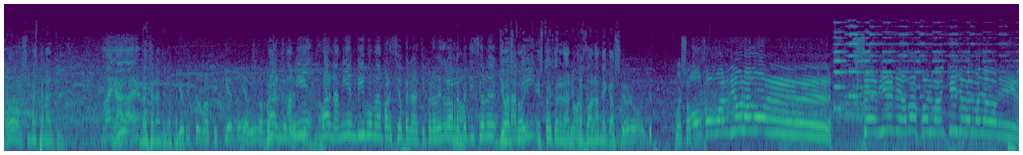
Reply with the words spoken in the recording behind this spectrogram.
Claro, si no es penalti. No hay nada, ¿eh? No es penalti, no es Yo he penalti. visto el brazo izquierdo y a mí me ha Juan parecido a, que mí. Juan, a mí en vivo me ha parecido penalti, pero viendo las No. repeticiones, Yo para estoy, mí estoy con el árbitro, no Juan, penalti. hazme caso. Yo no, yo- Pues ojo. Guardiola, gol. Se viene abajo el banquillo del Valladolid.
